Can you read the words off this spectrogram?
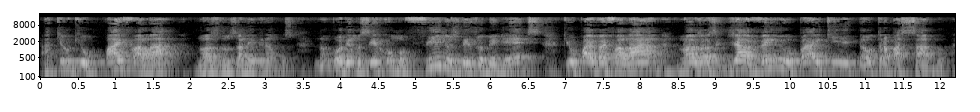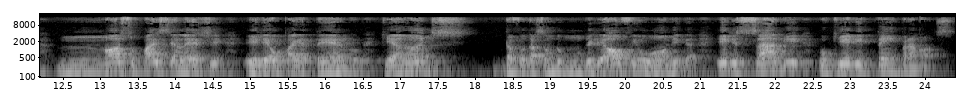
aquilo que o Pai falar, nós nos alegramos. Não podemos ser como filhos desobedientes, que o pai vai falar, nós já vem o pai que está ultrapassado. Nosso Pai Celeste, ele é o Pai eterno, que é antes da fundação do mundo, ele é alfa e o ômega, ele sabe o que ele tem para nós.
